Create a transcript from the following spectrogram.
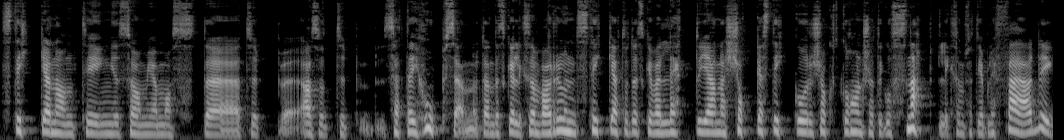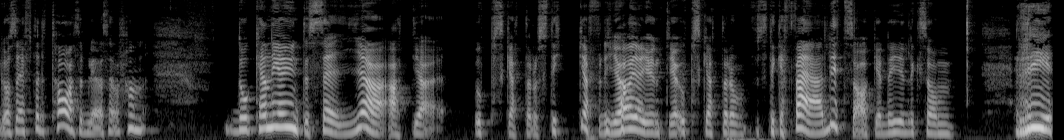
sticka någonting som jag måste typ, alltså typ sätta ihop sen. Utan det ska liksom vara rundstickat och det ska vara lätt och gärna tjocka stickor och tjockt garn så att det går snabbt liksom så att jag blir färdig. Och så efter ett tag så blev jag så här, vad fan, då kan jag ju inte säga att jag uppskattar att sticka, för det gör jag ju inte. Jag uppskattar att sticka färdigt saker. Det är ju liksom re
